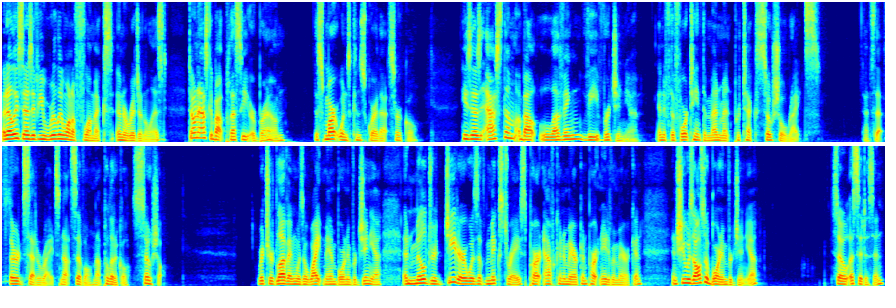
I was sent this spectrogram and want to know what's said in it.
But Elie says if you really want to flummox an originalist, don't ask about Plessy or Brown. The smart ones can square that circle. He says ask them about Loving v. Virginia and if the 14th Amendment protects social rights. That's that third set of rights, not civil, not political, social. Richard Loving was a white man born in Virginia, and Mildred Jeter was of mixed race, part African American, part Native American, and she was also born in Virginia, so a citizen.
